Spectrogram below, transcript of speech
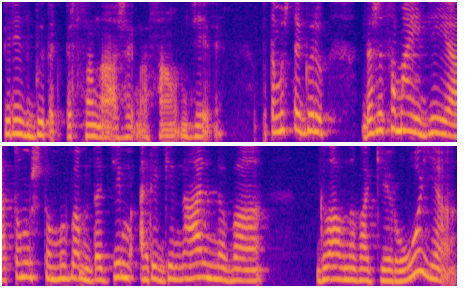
переизбыток персонажей на самом деле. Потому что, я говорю, даже сама идея о том, что мы вам дадим оригинального главного героя,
